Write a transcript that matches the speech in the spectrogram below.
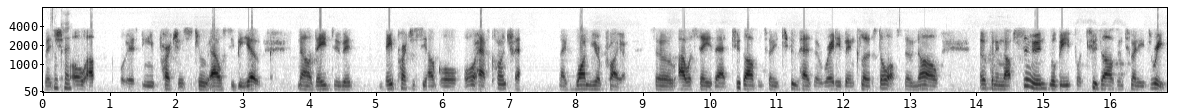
which Okay. all alcohol is being purchased through LCBO. Now they do it; they purchase the alcohol or have contracts like one year prior. So I would say that 2022 has already been closed off. So now, opening up soon will be for 2023.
